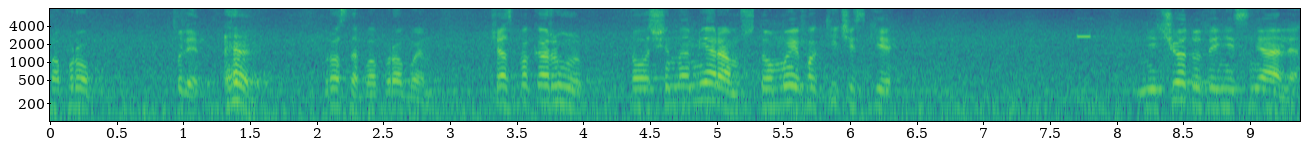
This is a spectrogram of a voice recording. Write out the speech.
попробуем. Блин, просто попробуем. Сейчас покажу толщиномером, что мы фактически ничего тут и не сняли.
